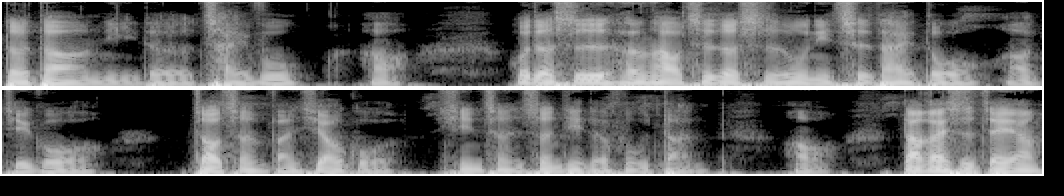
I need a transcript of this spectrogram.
得到你的财富，好，或者是很好吃的食物你吃太多，啊，结果造成反效果，形成身体的负担，好。大概是这样，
